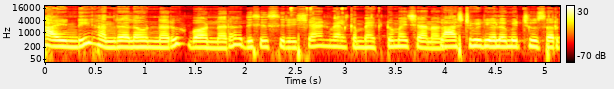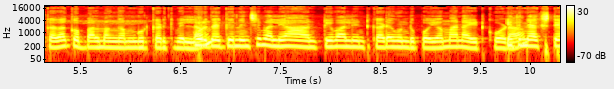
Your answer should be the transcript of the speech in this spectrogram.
హాయ్ అండి అందరూ ఎలా ఉన్నారు? బాగున్నారా? This is Shirisha and welcome back to my channel last వీడియోలో మీరు చూసారు కదా గొబ్బాల మంగమ్మ గుడి కాడికి వెళ్ళాం. దగ్గర నుంచి మళ్ళీ ఆ ఆంటీ వాళ్ళ ఇంటికాడే ఉండిపోయాం ఆ నైట్ కూడా. ఇది నెక్స్ట్ డే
